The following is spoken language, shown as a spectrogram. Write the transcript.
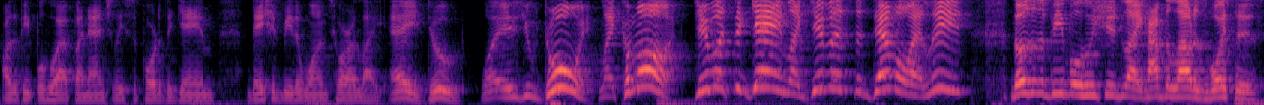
are the people who have financially supported the game. They should be the ones who are like, "Hey, dude, what is you doing? Like, come on, give us the game. Like, give us the demo at least." Those are the people who should like have the loudest voices.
